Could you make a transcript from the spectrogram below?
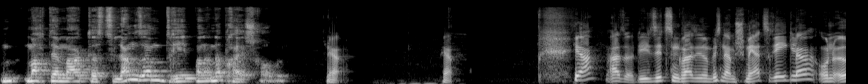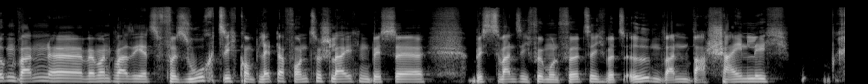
Macht der Markt das zu langsam, dreht man an der Preisschraube. Ja. Ja, also die sitzen quasi so ein bisschen am Schmerzregler und irgendwann, äh, wenn man quasi jetzt versucht, sich komplett davon zu schleichen bis, äh, bis 2045, wird es irgendwann wahrscheinlich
